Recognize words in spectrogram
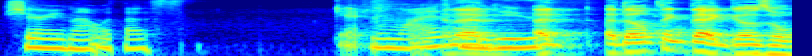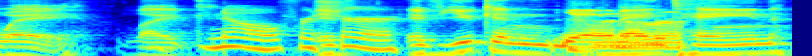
sharing that with us. Getting wise, And I, dude. I, I don't think that goes away. Like, No, for if, sure. if you can Yeah, never. maintain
